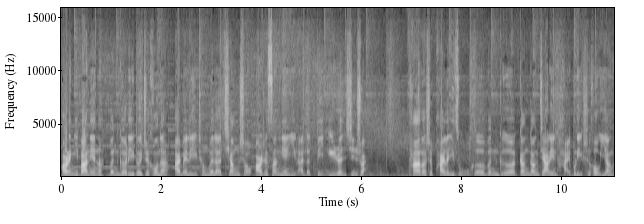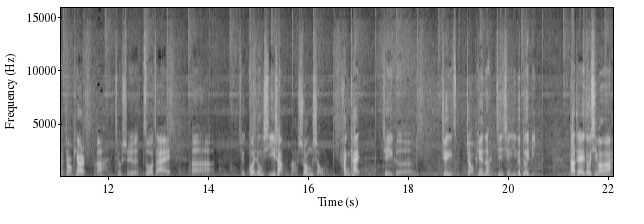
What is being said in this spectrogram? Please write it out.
二零一八年呢，温格离队之后呢，埃梅里成为了枪手二十三年以来的第一任新帅。他呢是拍了一组和温格刚刚驾临海布里时候一样的照片啊，就是坐在呃这观众席上啊，双手摊开，这个这一组照片呢进行一个对比。大家也都希望啊，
